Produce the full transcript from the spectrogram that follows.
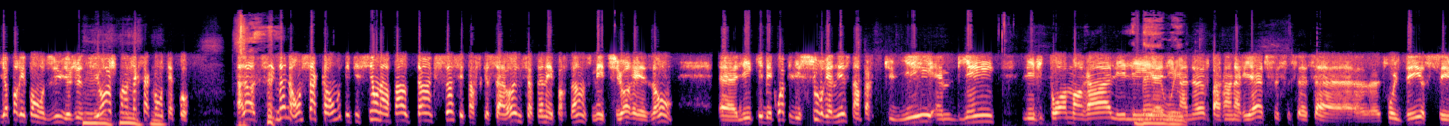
n'a pas répondu. Il a juste dit, oh, je pensais que ça comptait pas. Alors, non, non, ça compte. Et puis, si on en parle tant que ça, c'est parce que ça a une certaine importance. Mais tu as raison. Euh, les Québécois, puis les souverainistes en particulier, aiment bien les victoires morales et les, ben euh, manœuvres par en arrière. Ça, ça, faut le dire, c'est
